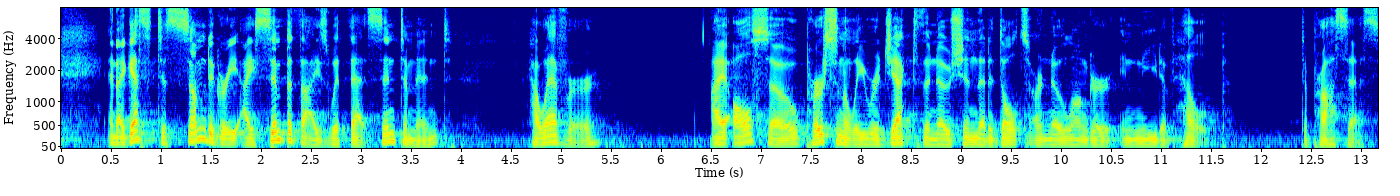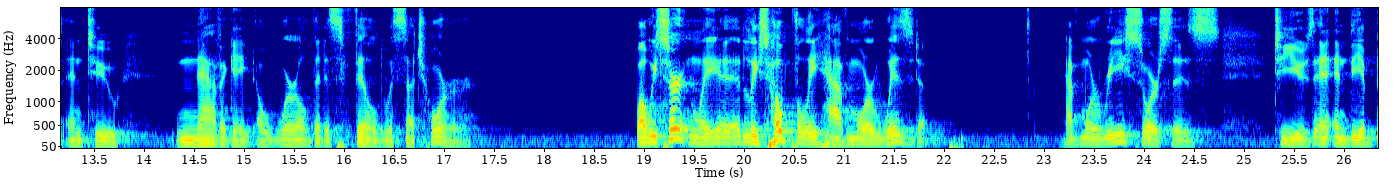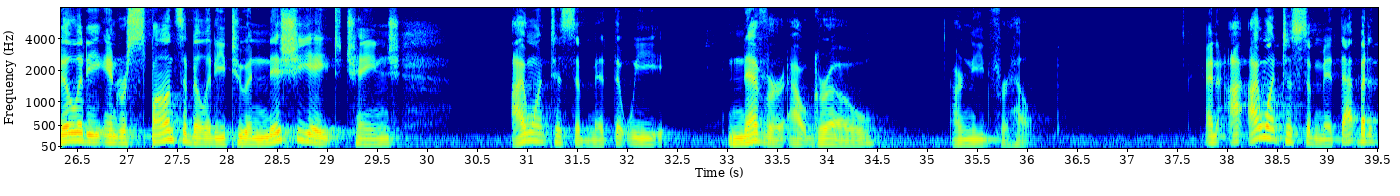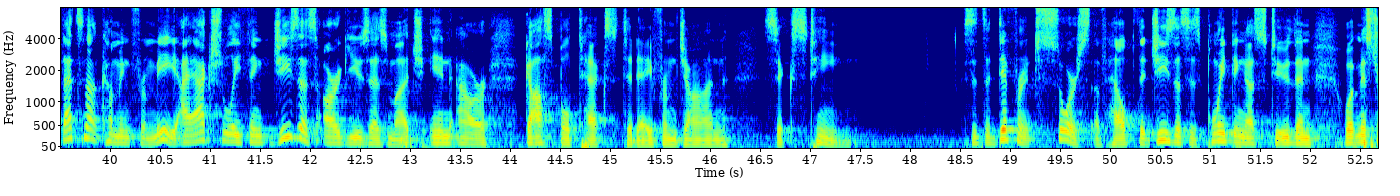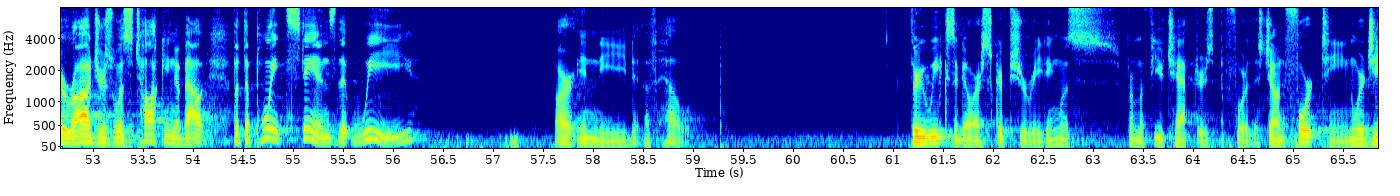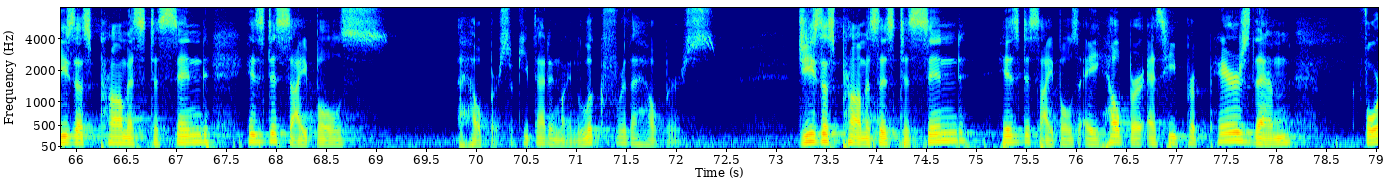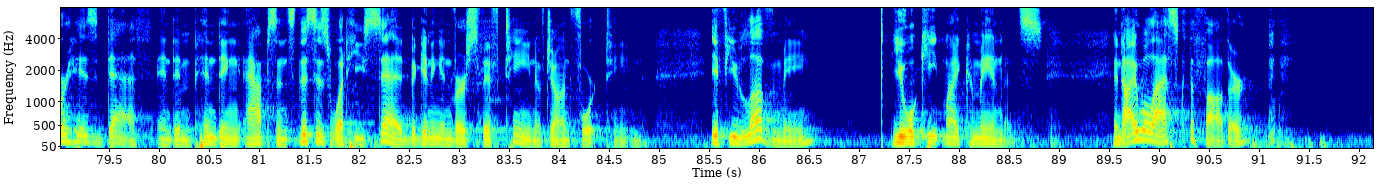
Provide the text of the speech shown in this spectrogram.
And I guess to some degree, I sympathize with that sentiment. However, I also personally reject the notion that adults are no longer in need of help to process and to navigate a world that is filled with such horror. While we certainly, at least hopefully, have more wisdom, have more resources to use, and, the ability and responsibility to initiate change, I want to submit that we never outgrow our need for help. And I, I, want to submit that, but that's not coming from me. I actually think Jesus argues as much in our gospel text today from John 16. So it's a different source of help that Jesus is pointing us to than what Mr. Rogers was talking about. But the point stands that we are in need of help. Three weeks ago, our scripture reading was from a few chapters before this, John 14, where Jesus promised to send his disciples a helper. So keep that in mind. Look for the helpers. Jesus promises to send his disciples a helper as he prepares them for his death and impending absence. This is what he said beginning in verse 15 of John 14. If you love me, you will keep my commandments. And I will ask the Father,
